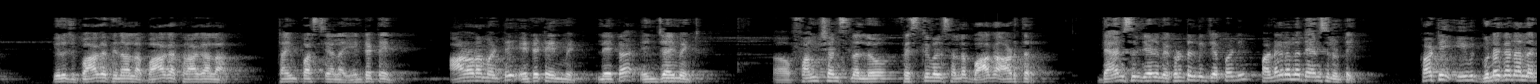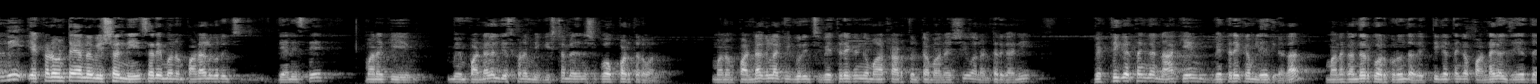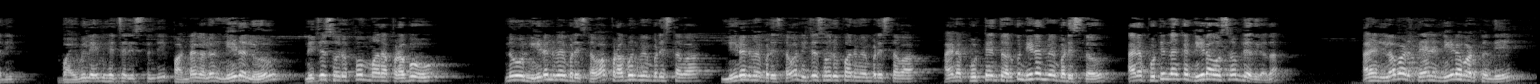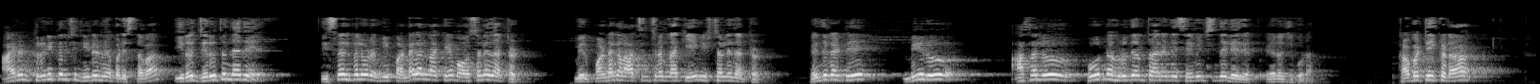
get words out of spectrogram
ఈరోజు బాగా తినాలా? బాగా త్రాగాల? టైం పాస్ చేయాలా? ఎంటర్టైన్. ఆడడం అంటే ఎంటర్టైన్మెంట్ లేక ఎంజాయ్మెంట్. ఫంక్షన్స్లలో ఫెస్టివల్స్లలో బాగా ఆడతారు. డాన్సులు చేయడం ఎక్కడుంటుంది మీకు చెప్పండి? పండగలలో డాన్సులు ఉంటాయి. కాబట్టి ఈ గుణగణాలన్నీ ఎక్కడ ఉంటాయన్న విషయాన్ని సరే మనం పండగల గురించి ధ్యానిస్తే మనకి మేము పండగలు చేసుకోవడం మీకు ఇష్టం లేదనేసి కోప్పడతారు వాళ్ళు. మనం పండగలకి గురించి వ్యతిరేకంగా మాట్లాడుతుంటాం అనేసి వాళ్ళు అంటారు కానీ వ్యక్తిగతంగా నాకేం వ్యతిరేకం లేదు కదా. మనకందరు కోరుకునుందా వ్యక్తిగతంగా పండగలు చేయొద్దని బైబిల్ ఏమి హెచ్చరిస్తుంది? పండగలు నీడలు. నిజ స్వరూపం మన ప్రభు. నువ్వు నీడను వెంబడిస్తావా? ప్రభుని వెంబడిస్తావా? నీడను వెంబడిస్తావా? నిజ స్వరూపాన్ని వెంబడిస్తావా? ఆయన పుట్టేంత వరకు నీడను వెంబడిస్తావు. ఆయన పుట్టినాక నీడ అవసరం లేదు కదా. ఆయన నిలబడితే ఆయన నీడబడుతుంది ఆయనను తృణీకరించి నీడను నిలబడిస్తావా ఈ రోజు జరుగుతుంది అదే. ఇస్రాయల్ పిల్లలు కూడా మీ పండగలు నాకేం అవసరం లేదంటాడు. మీరు పండగలు ఆచరించడం నాకేం ఇష్టం లేదంటాడు. ఎందుకంటే మీరు అసలు పూర్ణ హృదయంతో ఆయనని సేవించిందే లేదు ఏ రోజు కూడా. కాబట్టి ఇక్కడ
